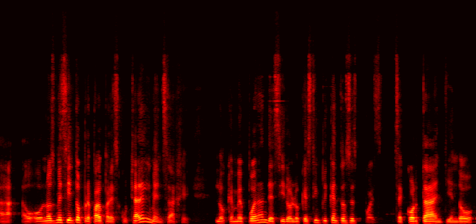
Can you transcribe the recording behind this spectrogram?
a o no me siento preparado para escuchar el mensaje, lo que me puedan decir o lo que esto implica, entonces pues se corta, entiendo,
